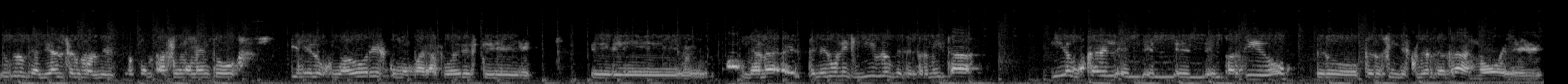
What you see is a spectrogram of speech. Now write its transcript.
yo creo que Alianza como hace un momento tiene los jugadores como para poder este eh, ganar, tener un equilibrio que te permita ir a buscar el, el, partido, pero pero sin descuidarte atrás, ¿no? Eh,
